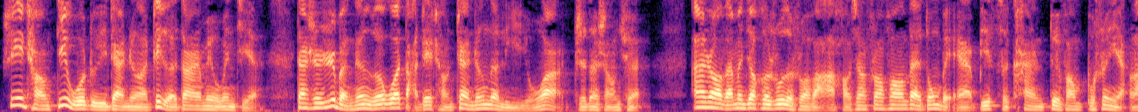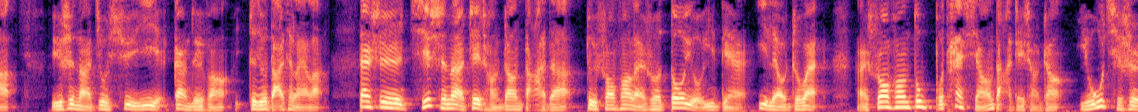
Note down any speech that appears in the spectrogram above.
是一场帝国主义战争啊，这个当然没有问题。但是日本跟俄国打这场战争的理由啊，值得商榷。按照咱们教科书的说法，好像双方在东北彼此看对方不顺眼了，于是呢就蓄意干对方，这就打起来了。但是其实呢，这场仗打的对双方来说都有一点意料之外，哎，双方都不太想打这场仗，尤其是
